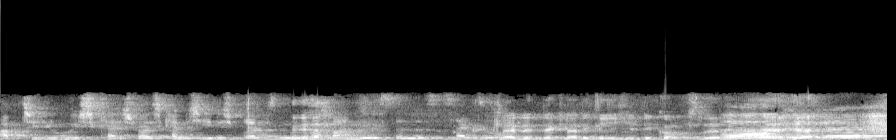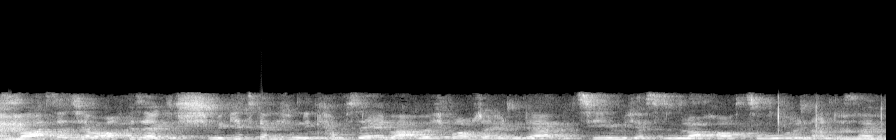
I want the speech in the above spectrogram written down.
up to you. Ich, kann, ich weiß, ich kann dich eh nicht bremsen. Wenn ja. du es machen willst, dann ist es halt so. Der kleine, der kleine Grieche Dickkopf, ne? Ja, äh, war es. Also ich habe auch gesagt, ich, mir geht es gar nicht um den Kampf selber, aber ich brauchte halt wieder ein Ziel, mich aus diesem Loch rauszuholen. Und mhm. deshalb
